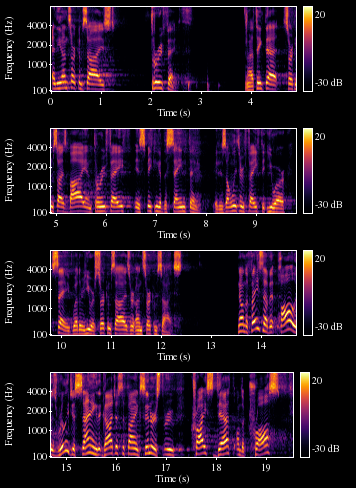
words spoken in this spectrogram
and the uncircumcised through faith. And I think that circumcised by and through faith is speaking of the same thing. It is only through faith that you are saved, whether you are circumcised or uncircumcised. Now, on the face of it, Paul is really just saying that God justifying sinners through Christ's death on the cross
